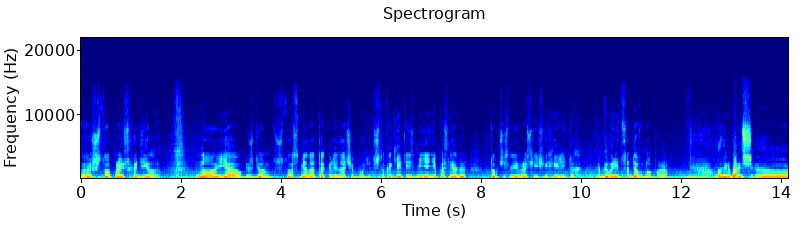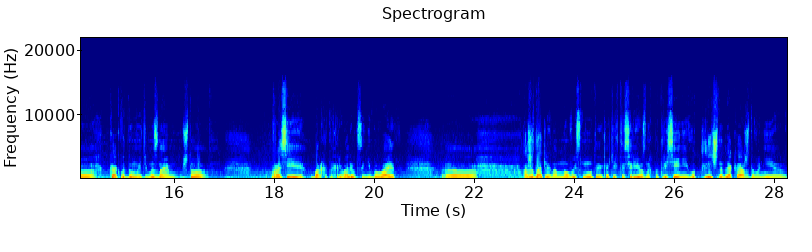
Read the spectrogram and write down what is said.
э, что происходило – но я убежден, что смена так или иначе будет, что какие-то изменения последуют, том числе и в российских элитах. Как говорится, давно пора. Владимир Борисович, э, как вы думаете, мы знаем, что в России бархатных революций не бывает. Э, ожидать ли нам новые смуты, каких-то серьезных потрясений? Вот лично для каждого, не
